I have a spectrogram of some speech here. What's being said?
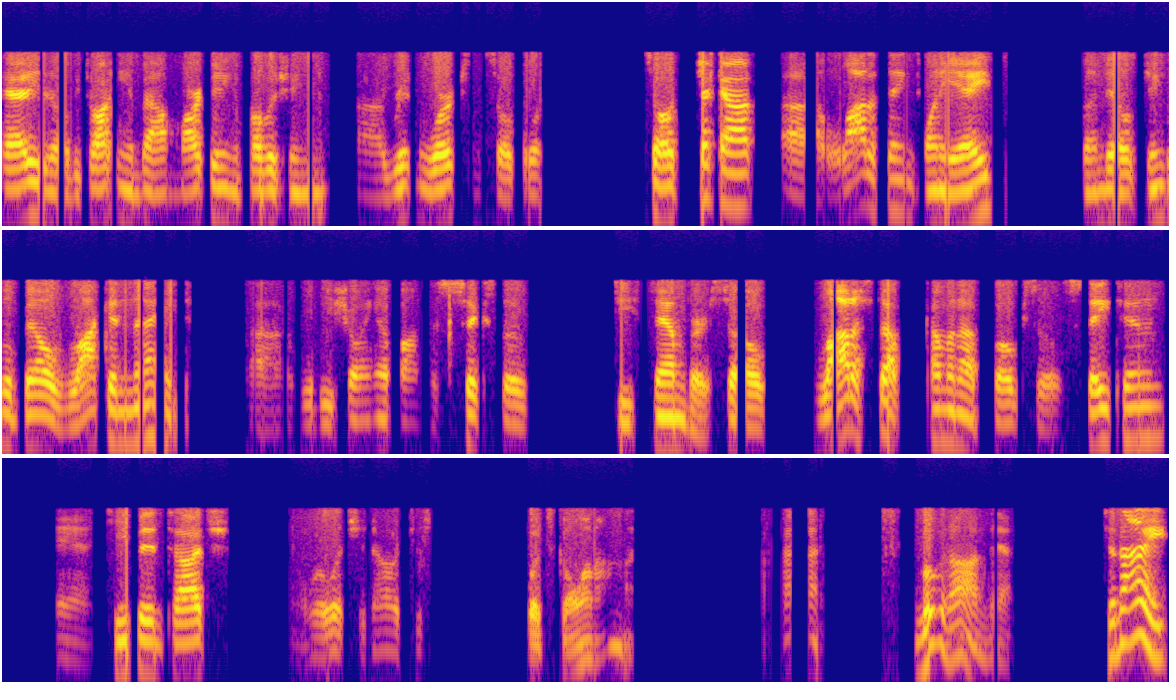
Patty. They'll be talking about marketing and publishing uh, written works and so forth. So check out uh, a lot of things. 28, Glendale's Jingle Bell Rockin' Night uh, will be showing up on the 6th of December. So a lot of stuff coming up, folks. So stay tuned and keep in touch, we'll let you know just what's going on. Moving on then. Tonight,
